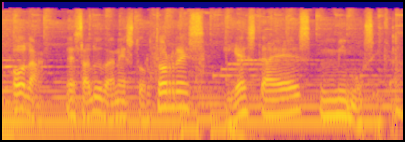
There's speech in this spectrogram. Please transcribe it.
Hola, les saluda Néstor Torres y esta es mi música.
